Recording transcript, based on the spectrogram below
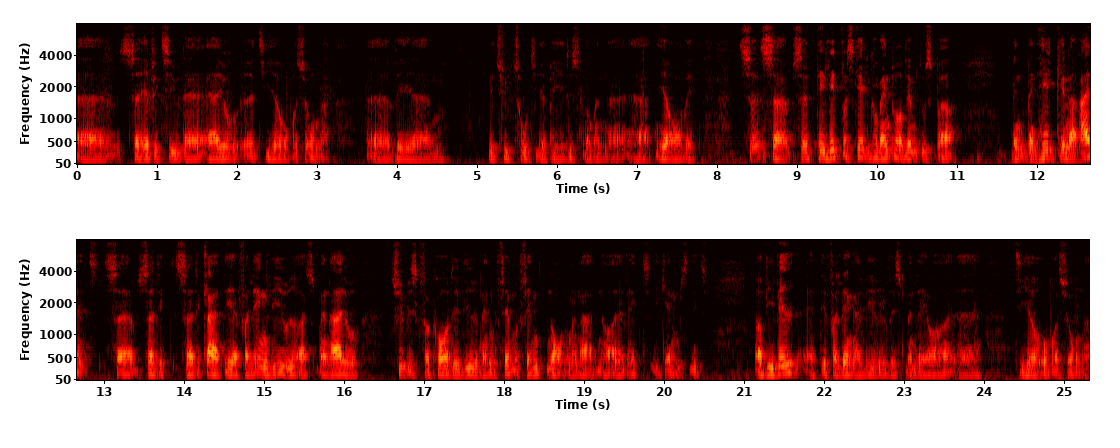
Øh, så effektivt er, er jo øh, de her operationer øh, ved, øh, ved type 2 diabetes, når man øh, har den her overvægt. Så, så, så det er lidt forskelligt, kom an på, hvem du spørger. Men, men helt generelt, så, så, er det, så er det klart, at det er at forlænge livet også. Man har jo typisk forkortet livet mellem 5 og 15 år, når man har den høje vægt i gennemsnit. Og vi ved, at det forlænger livet, hvis man laver øh, de her operationer.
